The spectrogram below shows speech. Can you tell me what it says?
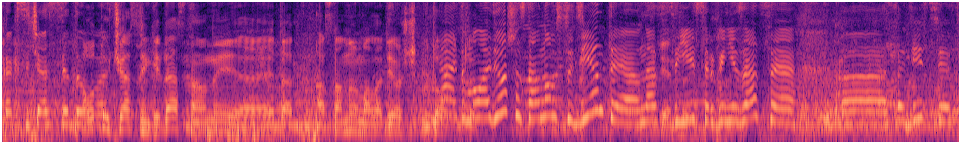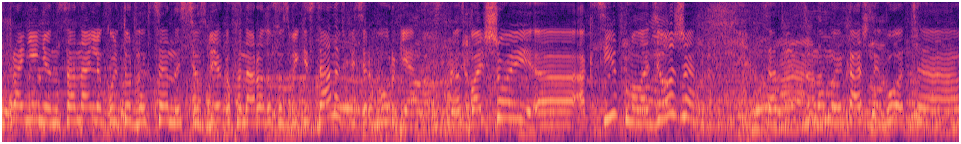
как сейчас все А думают. вот участники, да, основные, э, это основной молодежь, кто? Да, это молодежь, в основном студенты. У нас Студенты. есть организация э, содействия сохранению национально-культурных ценностей узбеков и народов Узбекистана в Петербурге. У нас большой э, актив молодежи. Соответственно, мы каждый год э,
